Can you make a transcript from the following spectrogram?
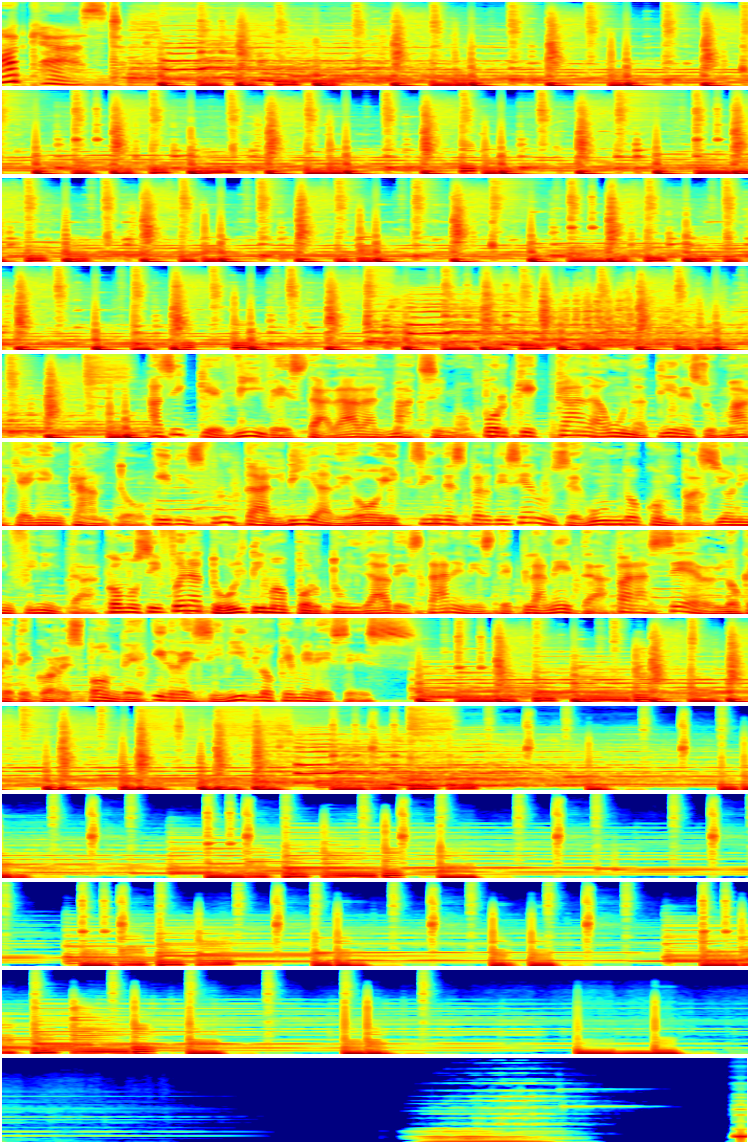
Podcast. Así que vive esta edad al máximo, porque cada una tiene su magia y encanto, y disfruta el día de hoy sin desperdiciar un segundo con pasión infinita, como si fuera tu última oportunidad de estar en este planeta para hacer lo que te corresponde y recibir lo que mereces.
